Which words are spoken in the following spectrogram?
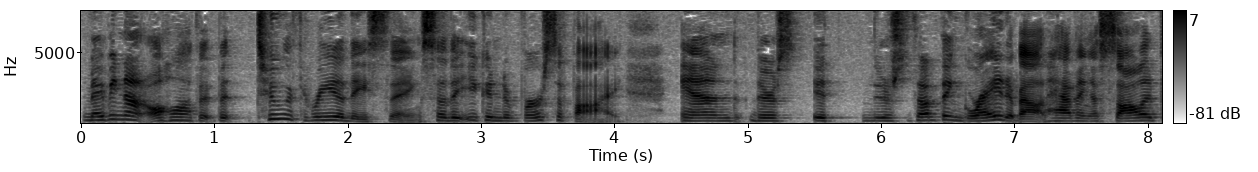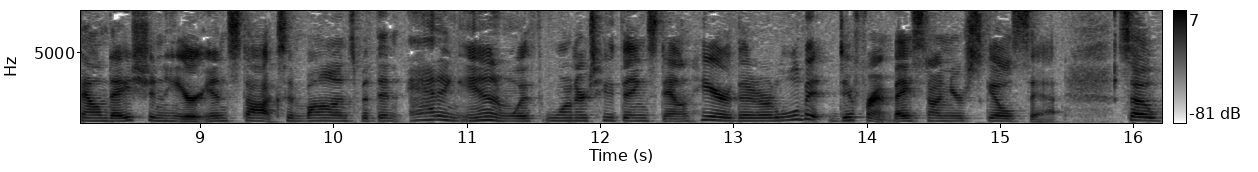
maybe not all of it, but two or three of these things so that you can diversify. And there's it there's something great about having a solid foundation here in stocks and bonds, but then adding in with one or two things down here that are a little bit different based on your skill set. So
